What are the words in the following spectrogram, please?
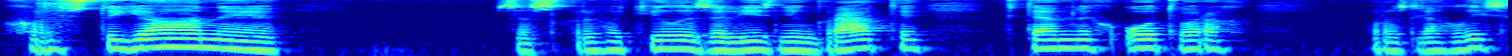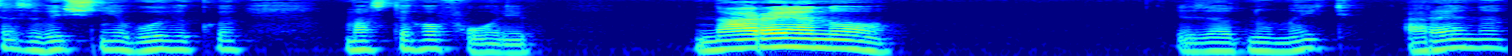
християни. Заскриготіли залізні грати в темних отворах, розляглися звичні вигуки мастигофорів. На арену! І за одну мить арена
